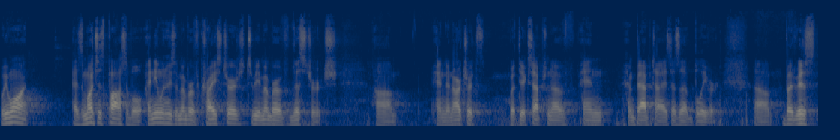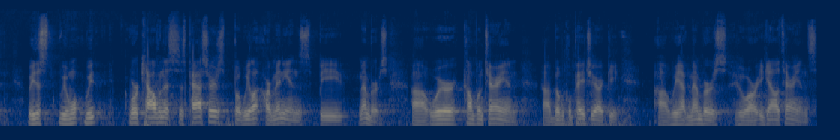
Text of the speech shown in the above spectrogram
we want, as much as possible, anyone who's a member of Christ Church to be a member of this church. Um, and in our church, with the exception of and, and baptized as a believer. Uh, but we just, we just we, we, we're Calvinists as pastors, but we let Arminians be members. Uh, we're complementarian, uh, biblical patriarchy. Uh, we have members who are egalitarians.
